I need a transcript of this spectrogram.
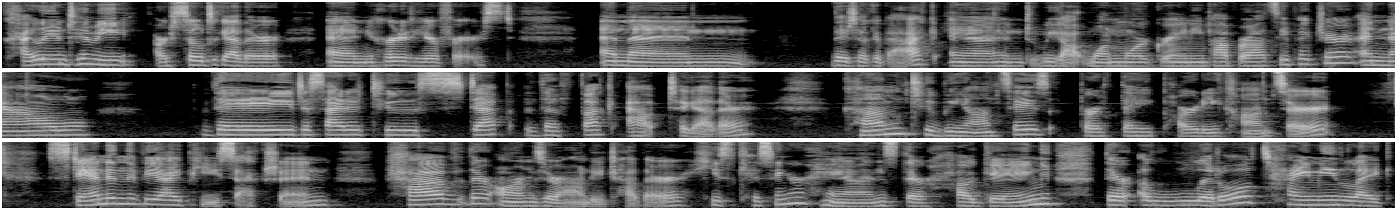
Kylie and Timmy are still together, and you heard it here first. And then they took it back, and we got one more grainy paparazzi picture. And now they decided to step the fuck out together, come to Beyonce's birthday party concert, stand in the VIP section, have their arms around each other. He's kissing her hands, they're hugging. They're a little tiny, like,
